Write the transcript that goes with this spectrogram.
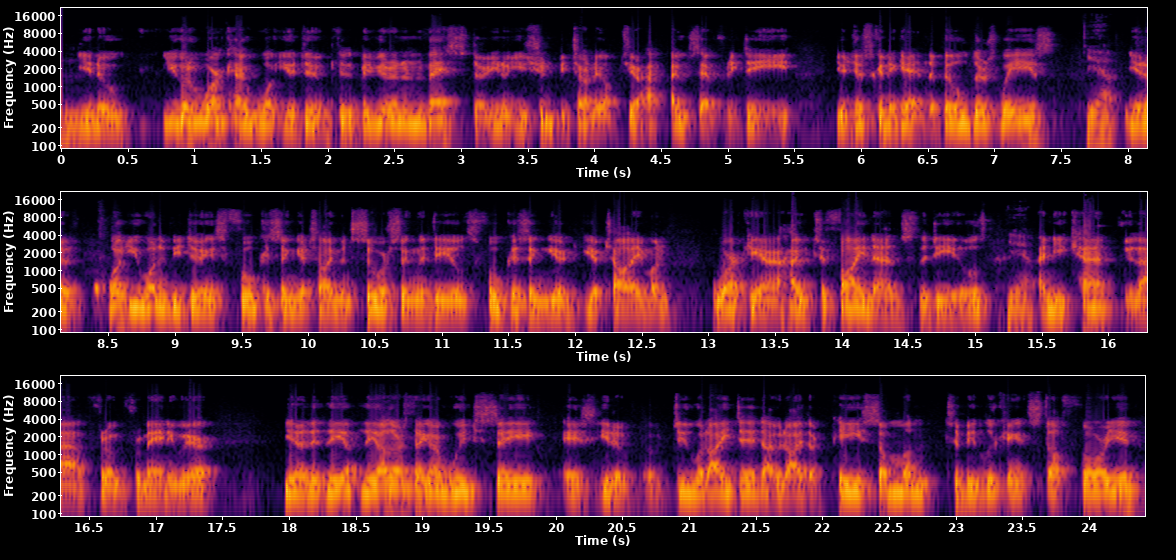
Mm. You know, you got to work out what you do. But if you're an investor, you know, you shouldn't be turning up to your house every day. You're just going to get in the builder's ways. Yeah. You know, what you want to be doing is focusing your time and sourcing the deals, focusing your, your time on working out how to finance the deals. Yeah. And you can't do that from, from anywhere. You know, the, the, the other thing I would say is, you know, do what I did. I would either pay someone to be looking at stuff for you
